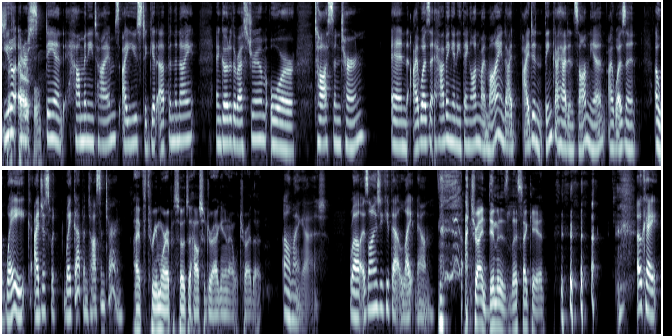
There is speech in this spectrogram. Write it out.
you That's don't powerful. understand how many times I used to get up in the night and go to the restroom or toss and turn and I wasn't having anything on my mind. I I didn't think I had insomnia. I wasn't awake. I just would wake up and toss and turn. I have three more episodes of House of Dragon, and I will try that. Oh my gosh. Well, as long as you keep that light down. I try and dim it as less I can. Okay,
